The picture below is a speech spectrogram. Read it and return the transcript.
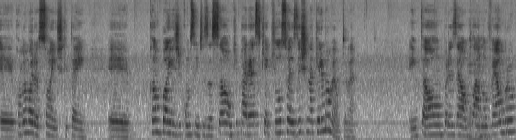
é, comemorações que tem. É, campanhas de conscientização que parece que aquilo só existe naquele momento, né? Então, por exemplo, uhum. ah, novembro.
